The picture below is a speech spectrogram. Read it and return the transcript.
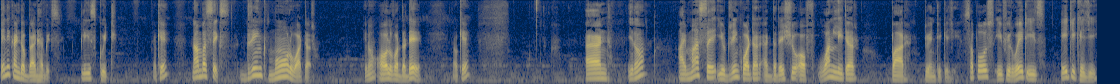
any kind of bad habits. please quit. Okay. Number six, drink more water. You know, all over the day. Okay. And you know, I must say you drink water at the ratio of 1 liter per 20 kg. Suppose if your weight is 80 kg,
